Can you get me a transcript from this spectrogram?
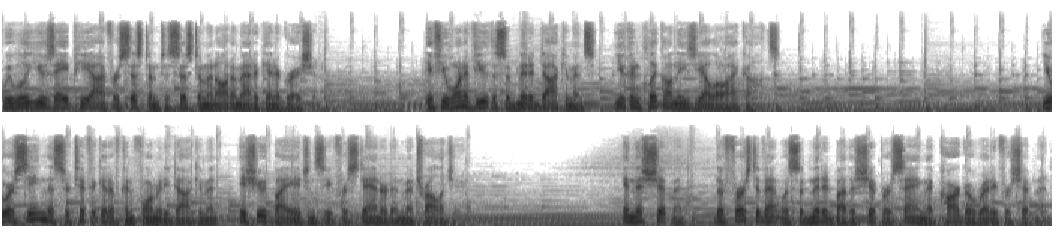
we will use API for system to system and automatic integration. If you want to view the submitted documents, you can click on these yellow icons. You are seeing the Certificate of Conformity document, issued by Agency for Standard and Metrology. In this shipment, the first event was submitted by the shipper saying that cargo ready for shipment.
